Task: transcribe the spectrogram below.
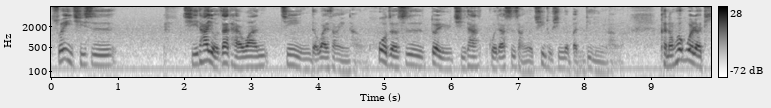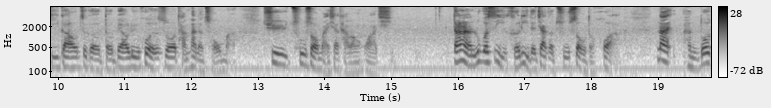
所以其实其他有在台湾经营的外商银行，或者是对于其他国家市场有企图心的本地银行。可能会为了提高这个得标率，或者说谈判的筹码，去出手买下台湾花旗。当然，如果是以合理的价格出售的话，那很多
